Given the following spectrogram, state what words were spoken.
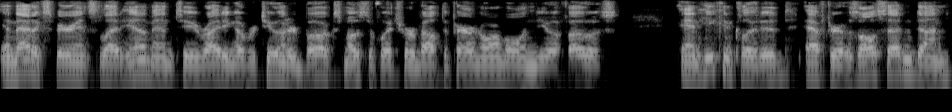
And that experience led him into writing over 200 books, most of which were about the paranormal and UFOs. And he concluded, after it was all said and done,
